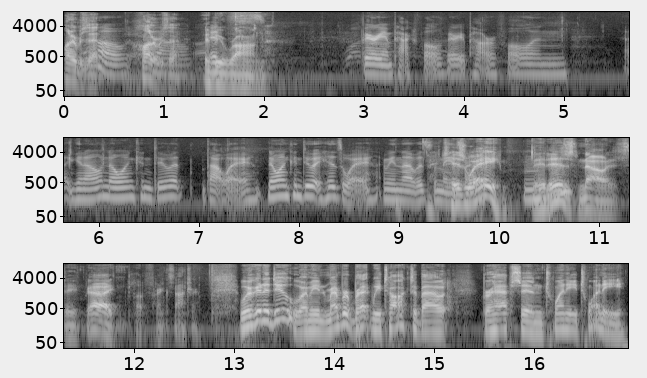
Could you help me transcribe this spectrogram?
100%. Oh, 100%. no. It'd be It's wrong. Very impactful, very powerful, and uh, you know, no one can do it that way. No one can do it his way. I mean, that was amazing. His way. Mm-hmm. It is. No, it's, I love Frank Sinatra. We're going to do, I mean, remember, Brett, we talked about perhaps in 2020,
